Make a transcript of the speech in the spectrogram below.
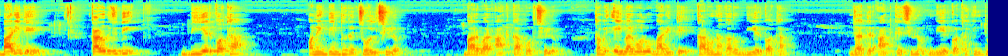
বাড়িতে কারোর যদি বিয়ের কথা অনেক দিন ধরে চলছিল, বারবার আটকা পড়ছিল, তবে এইবার বলব বাড়িতে কারও না কারও বিয়ের কথা, যাদের আটকে ছিল বিয়ের কথা কিন্তু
